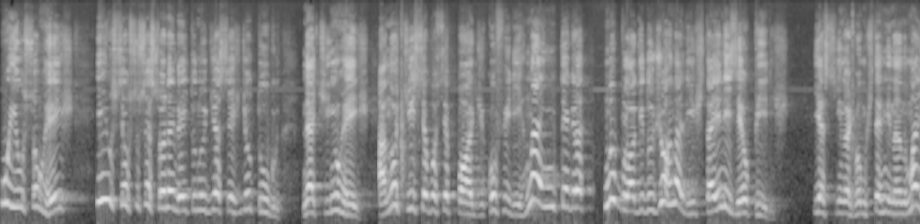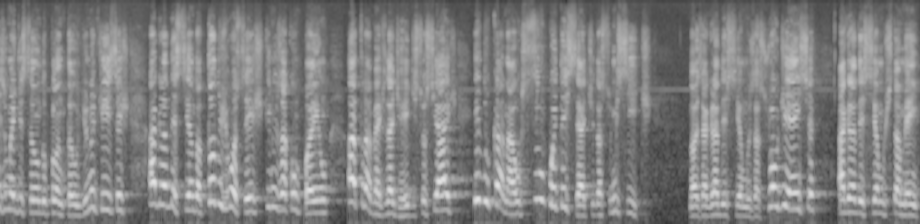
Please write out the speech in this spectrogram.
Wilson Reis, e o seu sucessor eleito no dia 6 de outubro, Netinho Reis. A notícia você pode conferir na íntegra no blog do jornalista Eliseu Pires. E assim nós vamos terminando mais uma edição do Plantão de Notícias, agradecendo a todos vocês que nos acompanham através das redes sociais e do canal 57 da Sumicite. Nós agradecemos a sua audiência Agradecemos também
